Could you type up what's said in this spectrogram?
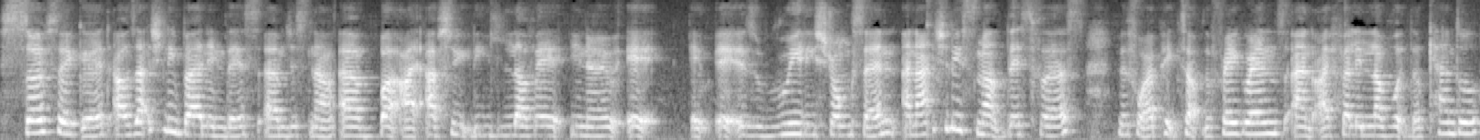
so, so good. I was actually burning this um, just now, um, but I absolutely love it. You know, it it, it is really strong scent and I actually smelled this first before I picked up the fragrance and I fell in love with the candle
